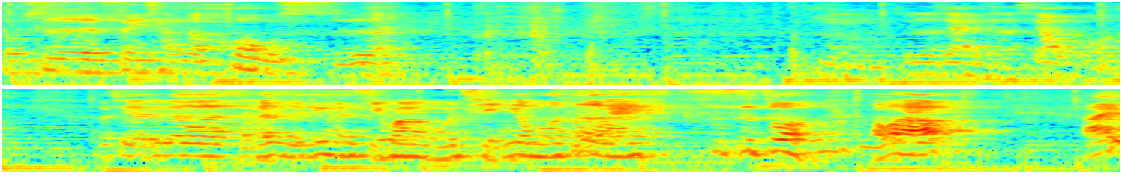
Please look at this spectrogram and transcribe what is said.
都是非常的厚实的。嗯，就是这样子的效果。而且这个小孩子一定很喜欢，我们请一个模特来试试做，好不好？来，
